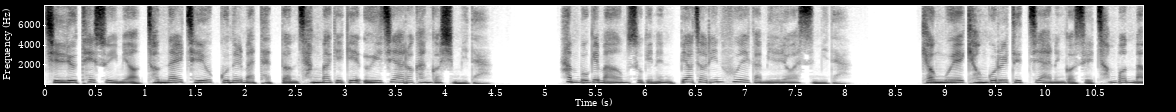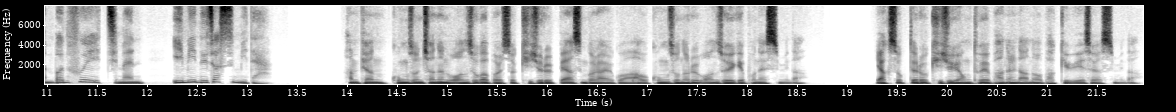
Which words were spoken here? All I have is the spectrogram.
진류 태수이며 전날 제육군을 맡았던 장막에게 의지하러 간 것입니다. 한복의 마음속에는 뼈저린 후회가 밀려왔습니다. 경무의 경고를 듣지 않은 것을 천번 만번 후회했지만 이미 늦었습니다. 한편 공손차는 원소가 벌써 기주를 빼앗은 걸 알고 아우 공손호를 원소에게 보냈습니다. 약속대로 기주 영토의 반을 나누어 받기 위해서였습니다.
